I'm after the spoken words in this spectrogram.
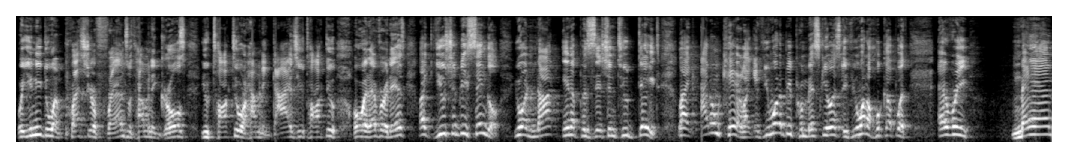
where you need to impress your friends with how many girls you talk to or how many guys you talk to or whatever it is, like, you should be single. You are not in a position to date. Like, I don't care. Like, if you wanna be promiscuous, if you wanna hook up with every man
